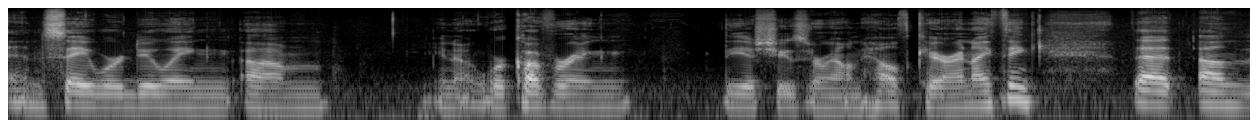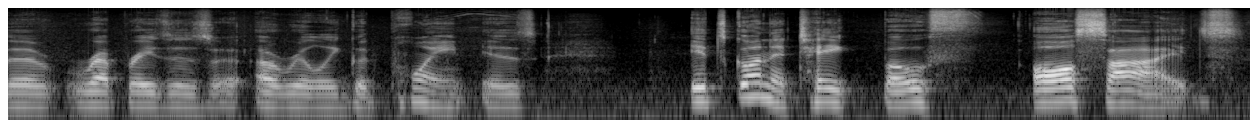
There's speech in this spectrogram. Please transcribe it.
and say we're doing, um, you know, we're covering the issues around healthcare. And I think that um, the rep raises a, a really good point. Is it's going to take both all sides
